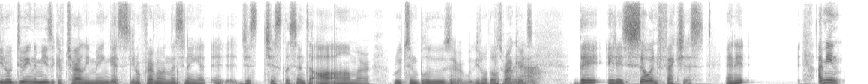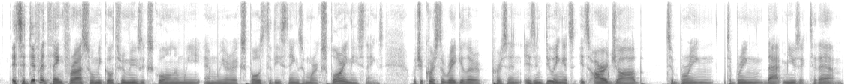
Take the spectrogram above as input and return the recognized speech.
you know, doing the music of Charlie Mingus, you know, for everyone listening, it, it just just listen to Ah Um or Roots and Blues or you know those records. Oh, yeah. They it is so infectious, and it. I mean, it's a different thing for us when we go through music school and we and we are exposed to these things and we're exploring these things, which of course the regular person isn't doing. It's it's our job to bring to bring that music to them.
